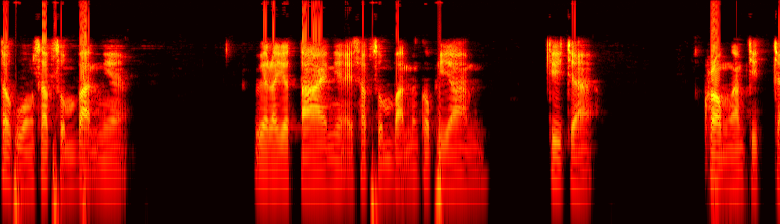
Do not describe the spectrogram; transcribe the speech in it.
ถ้าห่วงทรัพย์สมบัติเนี่ย เวลาจะตายเนี่ยทรัพย์สมบัติมันก็พยายามที่จะครอบงำจิตใจ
